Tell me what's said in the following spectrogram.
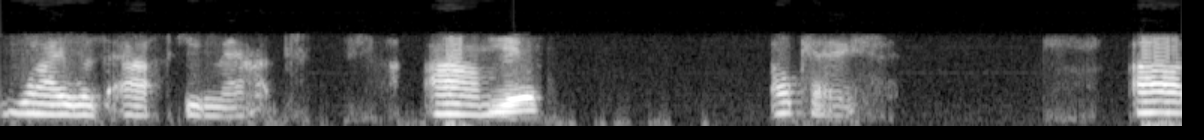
why I was asking that. Um, Yes. Okay. Uh,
